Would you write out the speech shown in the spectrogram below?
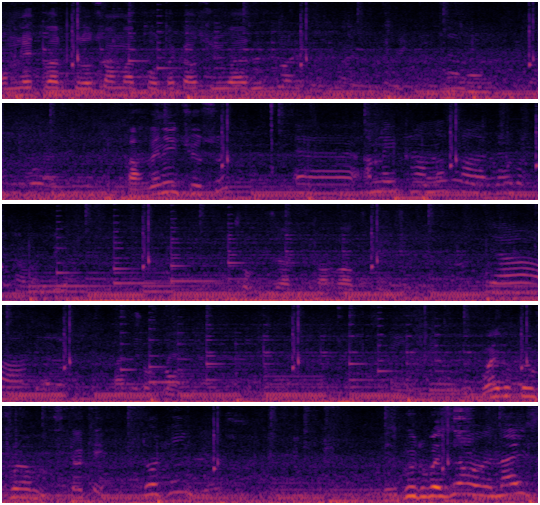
Omlet var, krosan var, portakal suyu var. Kahve ne içiyorsun? Ee, Amerikanlı sade. Çok güzel bir kahvaltı. Ya. Ben çok beğendim. Where you come from? Turkey. Turkey. It's good weather, very nice.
